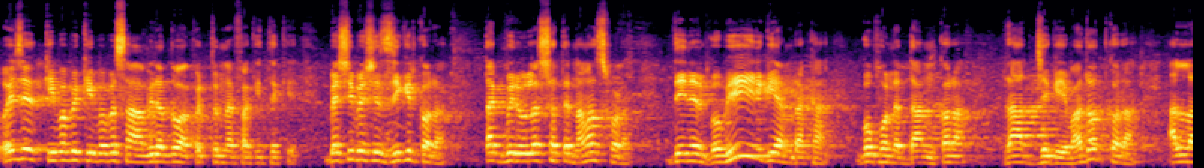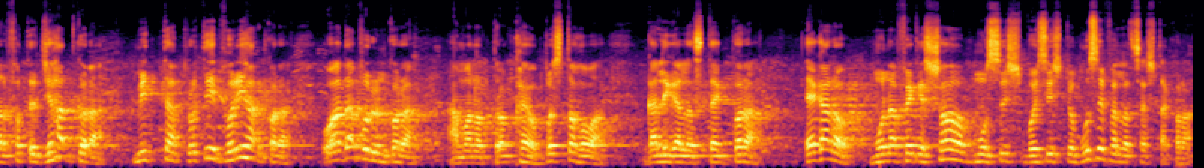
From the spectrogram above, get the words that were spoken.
ওই যে কীভাবে কীভাবে সাহাবিরা দোয়া করতেন নেফাকি থেকে। বেশি বেশি জিকির করা তাকবিরুল্লার সাথে নামাজ পড়া, দিনের গভীর জ্ঞান রাখা, গোপনে দান করা। রাত জেগে ইবাদত করা, আল্লাহর ফতে জেহাদ করা, মিথ্যা প্রতি পরিহার করা, ওয়াদা পূরণ করা, আমানত রক্ষায় অভ্যস্ত হওয়া, গালিগালাজ ত্যাগ করা, এগারো, মুনাফেকে সব বৈশিষ্ট্য মুছে ফেলার চেষ্টা করা।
